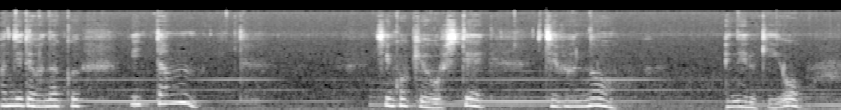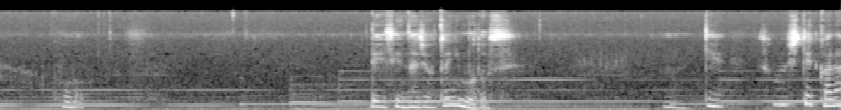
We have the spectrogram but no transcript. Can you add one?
感じではなく一旦深呼吸をして自分のエネルギーをこう冷静な状態に戻す。うん、でそうしてから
